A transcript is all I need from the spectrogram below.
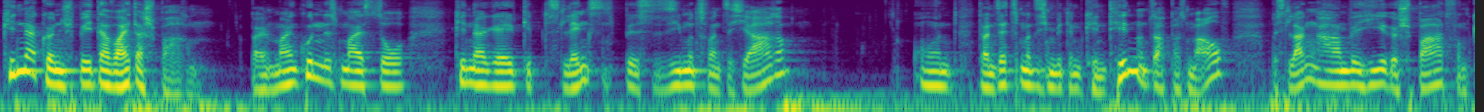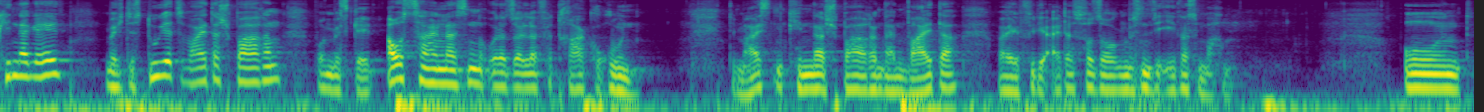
Kinder können später weitersparen. Bei meinen Kunden ist meist so, Kindergeld gibt es längstens bis 27 Jahre. Und dann setzt man sich mit dem Kind hin und sagt, pass mal auf, bislang haben wir hier gespart vom Kindergeld. Möchtest du jetzt weitersparen? Wollen wir das Geld auszahlen lassen oder soll der Vertrag ruhen? Die meisten Kinder sparen dann weiter, weil für die Altersversorgung müssen sie eh was machen. Und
